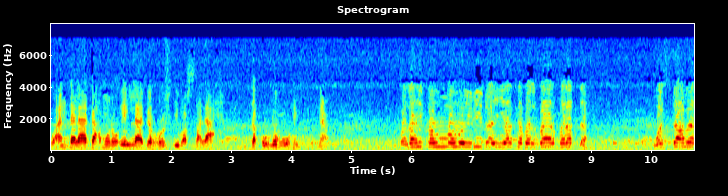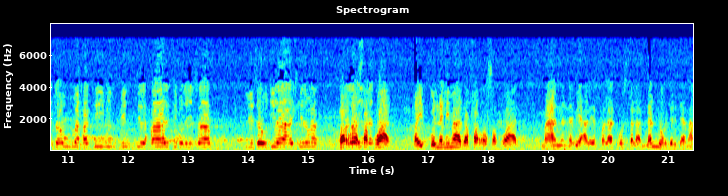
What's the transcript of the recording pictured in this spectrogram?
وأنت لا تأمر إلا بالرشد والصلاح. تقوله هند نعم. فلهقه وهو يريد أن يركب البار فرده. واستعملت أم حكيم بنت الحارث بن حساب لزوجها عكرمة. فر صفوان. طيب قلنا لماذا فر صفوان؟ مع أن النبي عليه الصلاة والسلام لم يهدر دمه.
